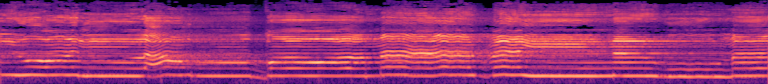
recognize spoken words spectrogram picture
والأرض وما بينهما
